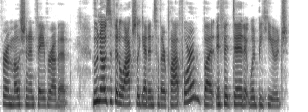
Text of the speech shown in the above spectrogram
for a motion in favor of it. Who knows if it'll actually get into their platform, but if it did, it would be huge.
